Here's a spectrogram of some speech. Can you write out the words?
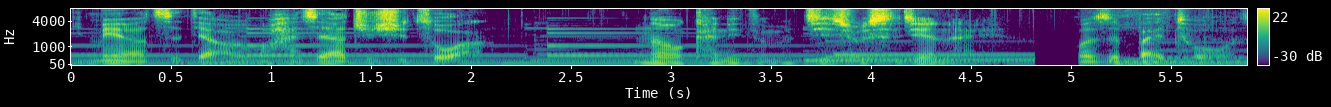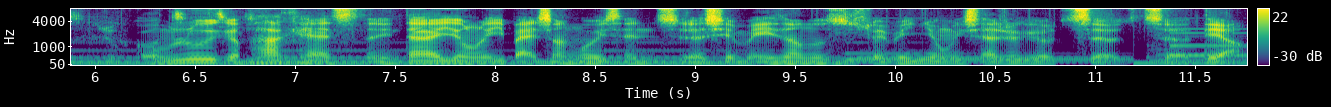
你没有要辞掉，我还是要继续做啊。那我看你怎么挤出时间来，或者是拜托，我是如果我们录一个 podcast，你大概用了一百张卫生纸，而且每一张都是随便用一下就给我折折掉。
